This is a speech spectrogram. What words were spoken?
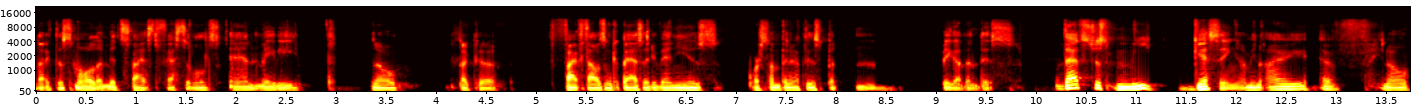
like the small and mid-sized festivals, and maybe you know, like the five thousand capacity venues or something like this, but bigger than this. That's just me guessing. I mean, I have, you know,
